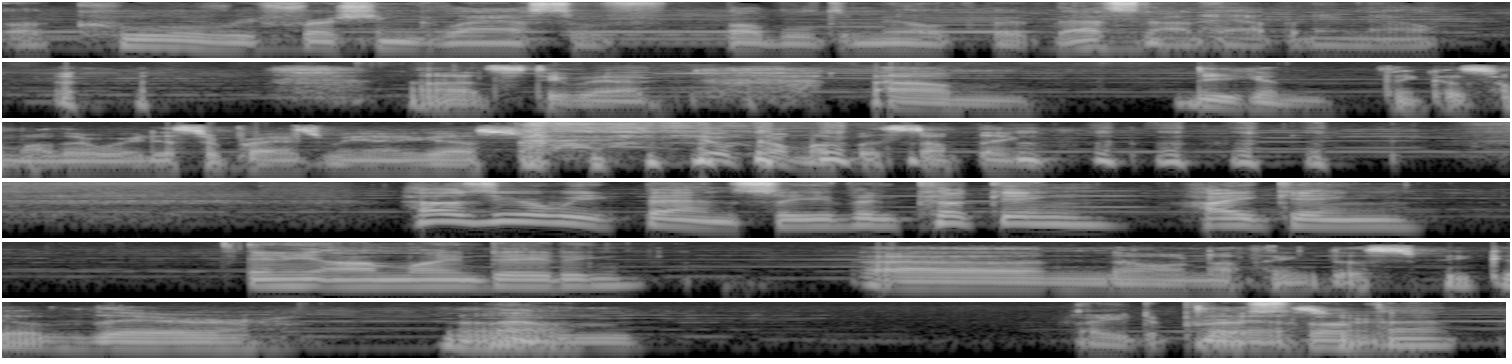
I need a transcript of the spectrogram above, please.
a cool, refreshing glass of bubbled milk, but that's not happening now. Oh, that's too bad. Um, you can think of some other way to surprise me, I guess. You'll come up with something. How's your week been? So you've been cooking, hiking, any online dating? Uh, no, nothing to speak of there. Um, Are you depressed Yeah, about sorry. that?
